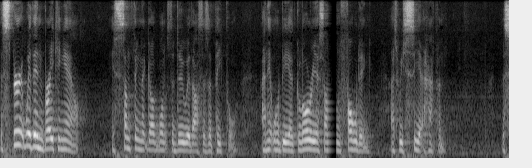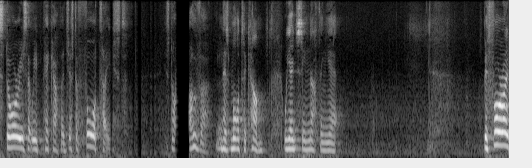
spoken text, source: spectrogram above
The spirit within breaking out is something that God wants to do with us as a people, and it will be a glorious unfolding as we see it happen. The stories that we pick up are just a foretaste. It's not over, there's more to come. We ain't seen nothing yet. Before I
